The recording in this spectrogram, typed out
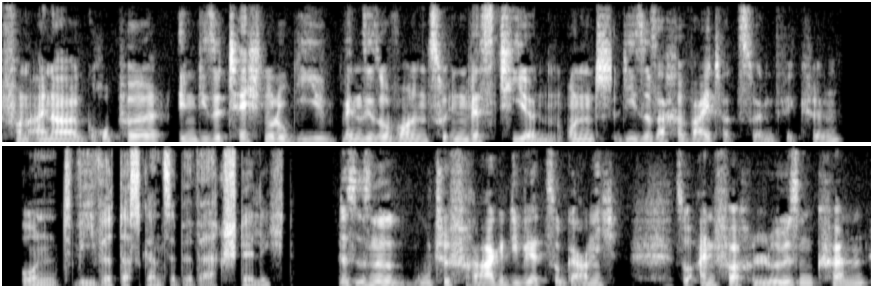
von einer Gruppe in diese Technologie, wenn sie so wollen, zu investieren und diese Sache weiterzuentwickeln. Und wie wird das Ganze bewerkstelligt? Das ist eine gute Frage, die wir jetzt so gar nicht so einfach lösen können.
